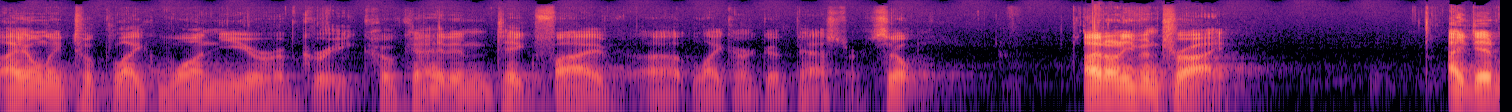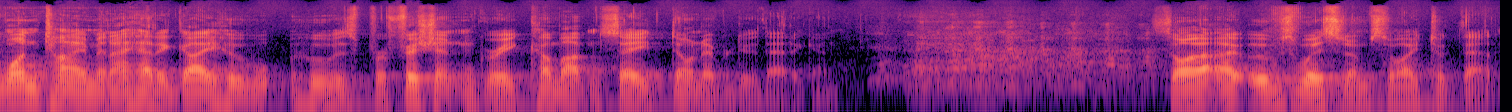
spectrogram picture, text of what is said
I only took like one year of Greek, okay? I didn't take five uh, like our good pastor. So I don't even try. I did one time, and I had a guy who, who was proficient in Greek come up and say, Don't ever do that again. so I, it was wisdom, so I took that.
